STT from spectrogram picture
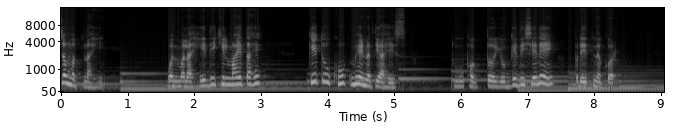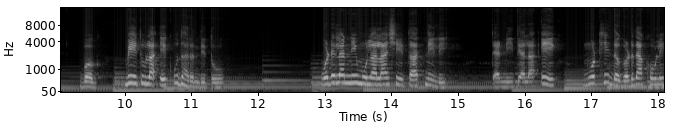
जमत नाही पण मला हे देखील माहीत आहे की तू खूप मेहनती आहेस. तू फक्त योग्य दिशेने प्रयत्न कर. बघ मी तुला एक उदाहरण देतो. वडिलांनी मुलाला शेतात नेले. त्यांनी त्याला एक मोठे दगड दाखवले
